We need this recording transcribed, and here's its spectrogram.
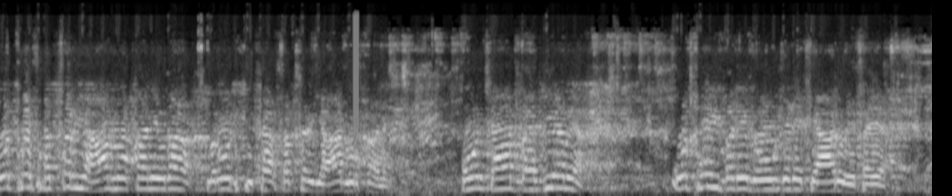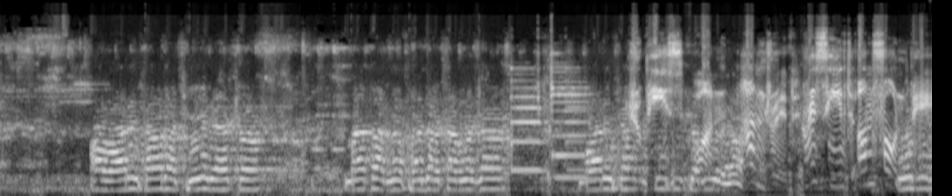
ਉੱਥੇ 70000 ਲੋਕਾਂ ਨੇ ਉਹਦਾ ਵਿਰੋਧ ਕੀਤਾ 70000 ਲੋਕਾਂ ਨੇ। ਹੁਣ ਸ਼ਾਇਦ ਬੈਲਜੀਅਮ ਆ ਉੱਥੇ ਵੀ ਬੜੇ ਲੋਕ ਜਿਹੜੇ ਤਿਆਰ ਹੋਏ ਪਏ ਆ। ਆ ਵਾਰਿਸ ਸ਼ਾਹ ਦਾ ਸ਼ੇਰ ਹੈ ਇੱਕ। ਮੈਂ ਤੁਹਾਡੇ ਨਾਲ ਸਾਂਝਾ ਕਰਨ ਲੱਗਾ। ਵਾਰਿਸ ਸ਼ਾਹ Rupees ਕੀ ਹੋਇਆ। 100 received on phone pay.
